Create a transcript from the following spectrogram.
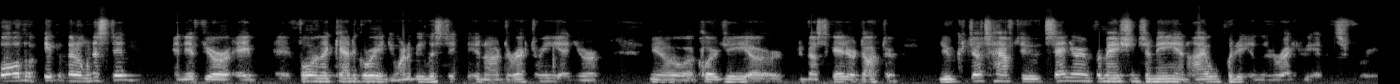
All the people that are listed, and if you're a, a fall in that category and you want to be listed in our directory and you're, you know, a clergy or investigator or doctor, you just have to send your information to me and I will put it in the directory and it's free.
